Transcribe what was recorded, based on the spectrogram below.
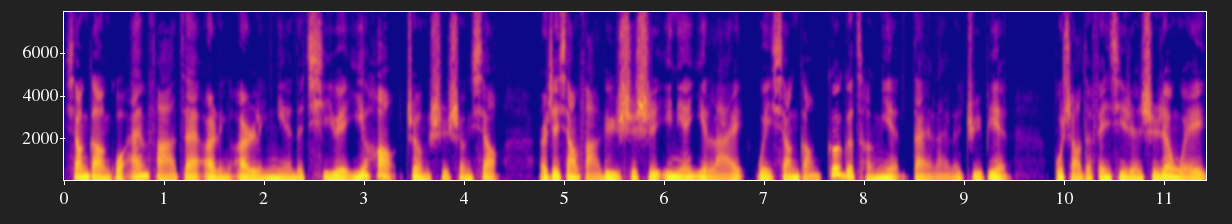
香港国安法在二零二零年的七月一号正式生效。而这项法律实施一年以来，为香港各个层面带来了巨变。不少的分析人士认为，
